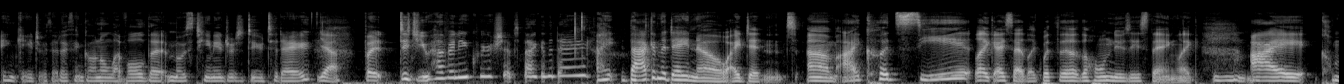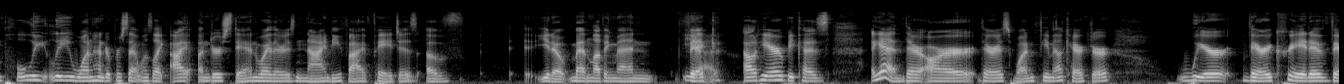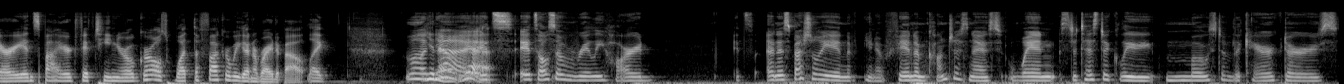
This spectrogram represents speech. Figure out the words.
engage with it i think on a level that most teenagers do today Yeah. but did you have any queer ships back in the day I back in the day, no, I didn't. Um, I could see, like I said, like with the the whole Newsies thing, like I completely one hundred percent was like, I understand why there is ninety five pages of, you know, men loving men fic Yeah. out here because, again, there are there is one female character. We're very creative, very inspired, fifteen year old girls. What the fuck are we going to write about? Like, Well, you know, yeah, yeah. it's it's also really hard. It's and especially in you know fandom consciousness when statistically most of the characters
